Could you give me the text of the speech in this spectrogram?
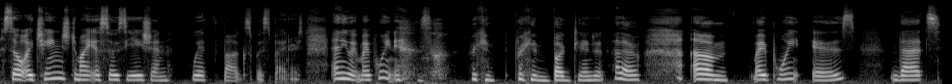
so I changed my association with bugs with spiders. Anyway, my point is freaking freaking bug tangent. Hello. Um my point is that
